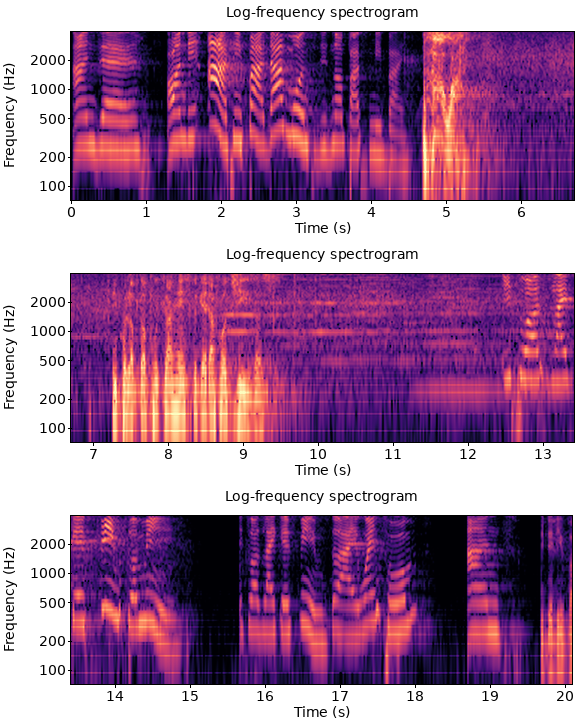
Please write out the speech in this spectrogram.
And uh, on the earth, in fact, that month did not pass me by. Power. People of God, put your hands together for Jesus. It was like a film to me. It was like a film. So I went home and You deliver.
